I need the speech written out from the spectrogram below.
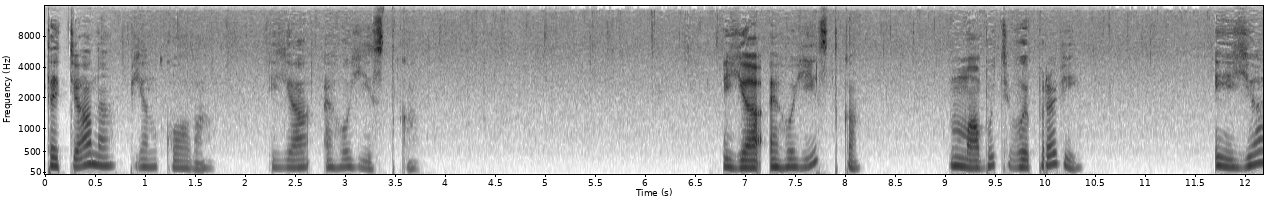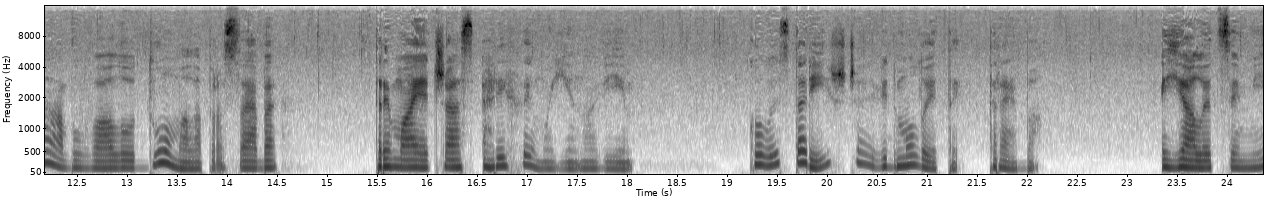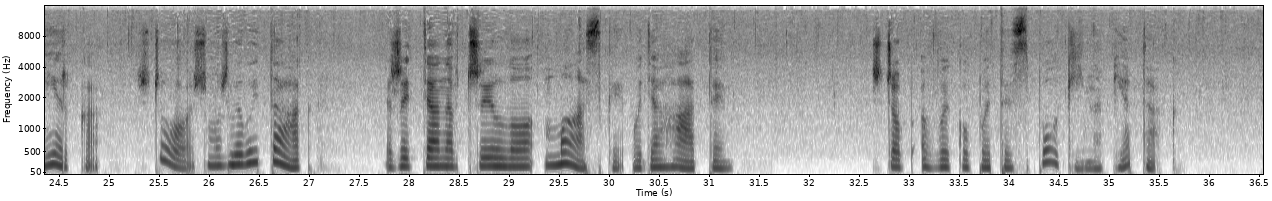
Тетяна П'янкова. Я егоїстка. Я егоїстка? Мабуть, ви праві. І я, бувало, думала про себе, тримає час гріхи мої нові, коли старі ще відмолити треба. Я лицемірка, що ж, можливо, й так. Життя навчило маски одягати, щоб викупити спокій на п'ятак.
